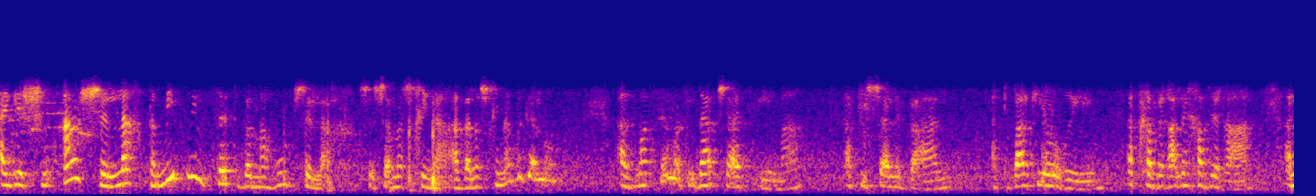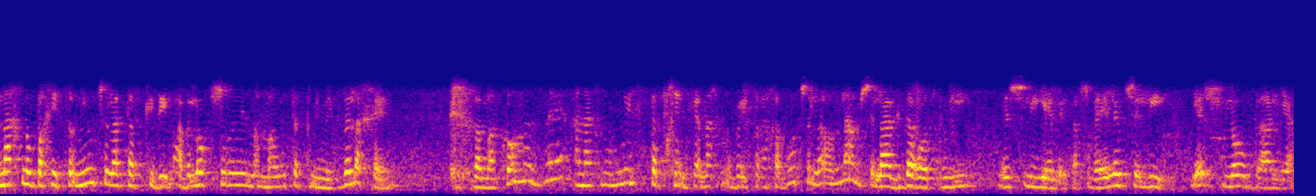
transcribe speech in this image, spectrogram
הישועה שלך תמיד נמצאת במהות שלך, ששם השכינה, אבל השכינה בגלות. אז מקסימום את יודעת שאת אימא, את אישה לבעל, את בת להורים, את חברה לחברה, אנחנו בחיצוניות של התפקידים, אבל לא קשורים עם המהות הפנימית. ולכן, במקום הזה אנחנו מסתבכים, כי אנחנו בהתרחבות של העולם, של ההגדרות. אני, יש לי ילד. עכשיו, הילד שלי, יש לו בעיה.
